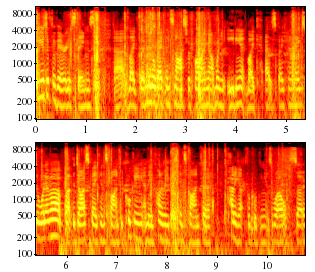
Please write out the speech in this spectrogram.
I use it for various things. Uh, like the middle bacon's nice for frying up when you're eating it, like as bacon and eggs or whatever. But the diced bacon's fine for cooking, and the economy bacon's fine for cutting up for cooking as well. So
